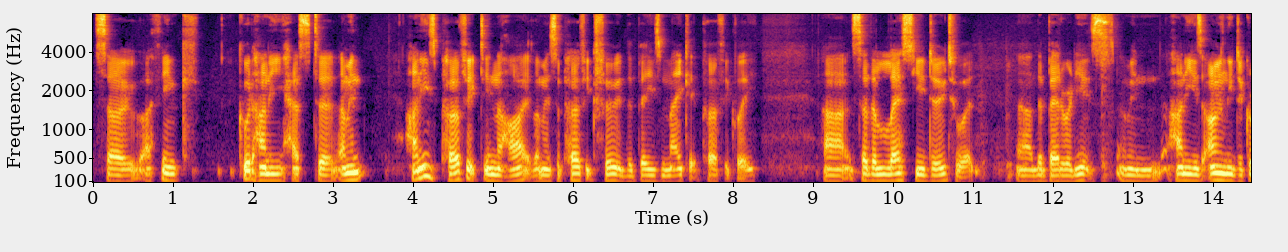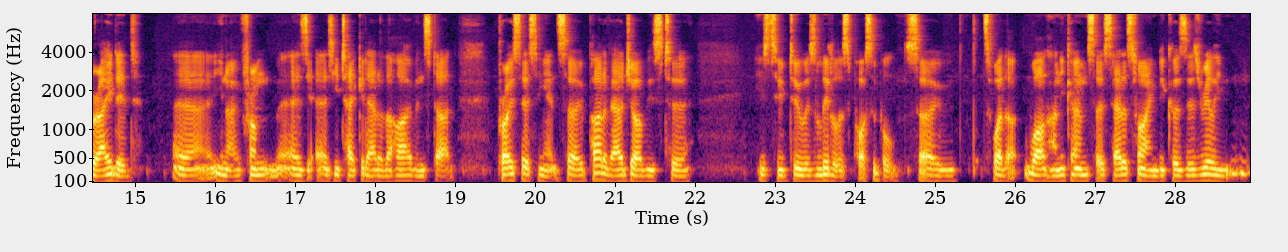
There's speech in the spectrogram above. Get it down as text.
So I think good honey has to. I mean, honey's perfect in the hive. I mean, it's a perfect food. The bees make it perfectly. Uh, so the less you do to it, uh, the better it is. I mean, honey is only degraded uh, you know, from as as you take it out of the hive and start processing it. So part of our job is to is to do as little as possible. So that's why the wild honeycomb is so satisfying because there's really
